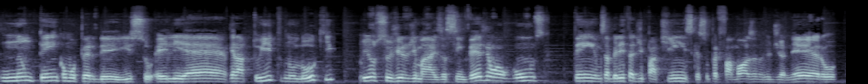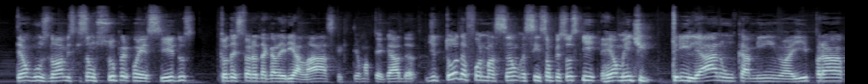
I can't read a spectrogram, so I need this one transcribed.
Não tem como perder isso. Ele é gratuito no look. Eu sugiro demais, assim, vejam alguns tem Isabelita de Patins, que é super famosa no Rio de Janeiro. Tem alguns nomes que são super conhecidos. Toda a história da Galeria Alaska, que tem uma pegada de toda a formação. Assim, são pessoas que realmente trilharam um caminho aí para.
